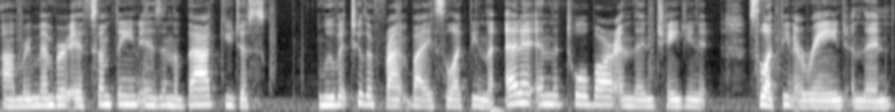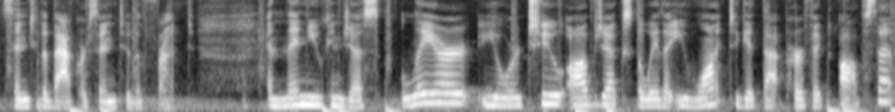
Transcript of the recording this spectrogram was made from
Um, remember, if something is in the back, you just move it to the front by selecting the edit in the toolbar and then changing it, selecting arrange and then send to the back or send to the front and then you can just layer your two objects the way that you want to get that perfect offset.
